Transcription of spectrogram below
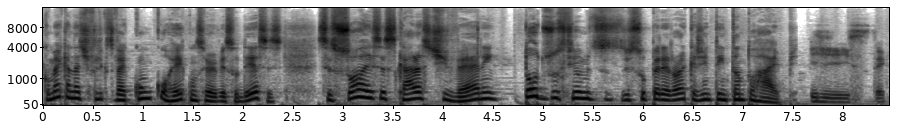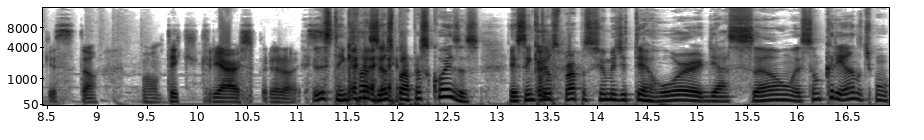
Como é que a Netflix vai concorrer com um serviço desses se só esses caras tiverem todos os filmes de super-herói que a gente tem tanto hype? Isso, tem questão. Vão ter que criar super-heróis. Eles têm que fazer as próprias coisas. Eles têm que ter os próprios filmes de terror, de ação. Eles estão criando, tipo,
